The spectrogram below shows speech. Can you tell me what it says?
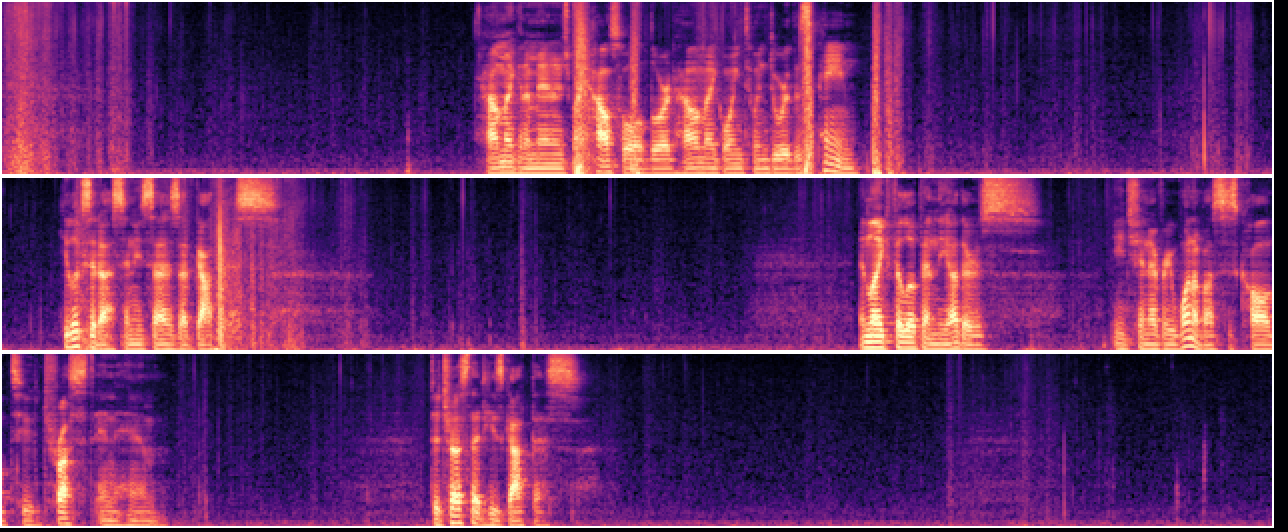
How am I going to manage my household, Lord? How am I going to endure this pain? He looks at us and he says, I've got this. And like Philip and the others, each and every one of us is called to trust in him to trust that He's got this.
